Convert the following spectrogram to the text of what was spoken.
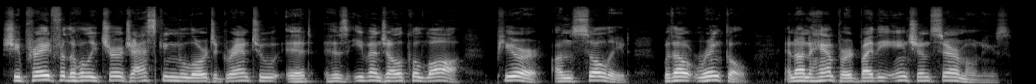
She prayed for the Holy Church, asking the Lord to grant to it his evangelical law, pure, unsullied, without wrinkle, and unhampered by the ancient ceremonies.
